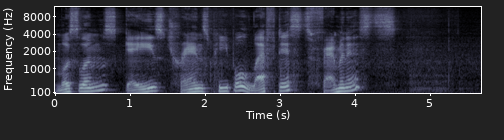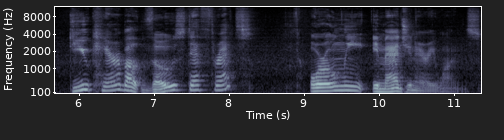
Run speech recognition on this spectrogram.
Muslims, gays, trans people, leftists, feminists. Do you care about those death threats? Or only imaginary ones?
